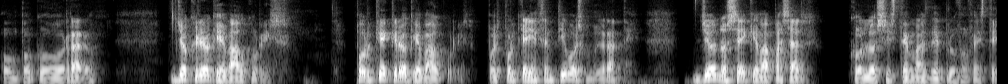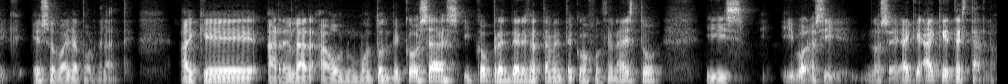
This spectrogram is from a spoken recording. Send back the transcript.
un poco raro, yo creo que va a ocurrir. ¿Por qué creo que va a ocurrir? Pues porque el incentivo es muy grande. Yo no sé qué va a pasar con los sistemas de proof of stake. Eso vaya por delante. Hay que arreglar aún un montón de cosas y comprender exactamente cómo funciona esto. Y, y bueno, sí, no sé, hay que, hay que testarlo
